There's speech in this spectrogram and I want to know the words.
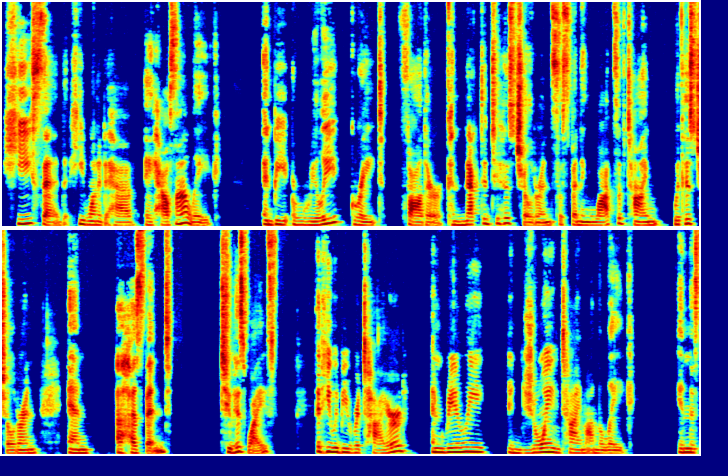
he said that he wanted to have a house on a lake and be a really great father connected to his children. So spending lots of time with his children and a husband to his wife, that he would be retired and really enjoying time on the lake in this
